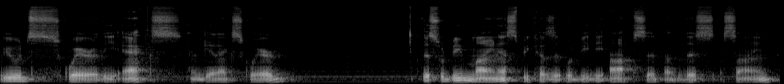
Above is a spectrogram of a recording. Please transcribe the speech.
we would square the x and get x squared. This would be minus because it would be the opposite of this sign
